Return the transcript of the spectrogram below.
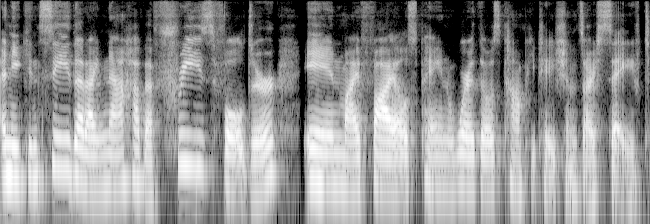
And you can see that I now have a freeze folder in my files pane where those computations are saved.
